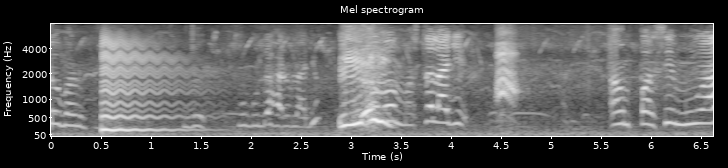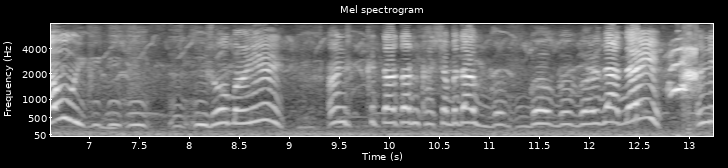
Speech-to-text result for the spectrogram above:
હીરો બનું જો હું ગુડો હારું લાગ્યું. મસ્ત લાગી. આમ પછી હું આવું હીરો બની. અને તને ખાસા બધા ગરદા દઈ અને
